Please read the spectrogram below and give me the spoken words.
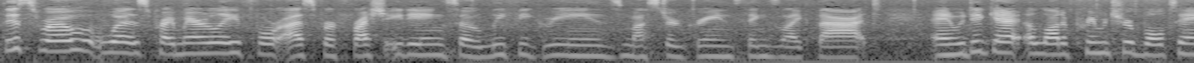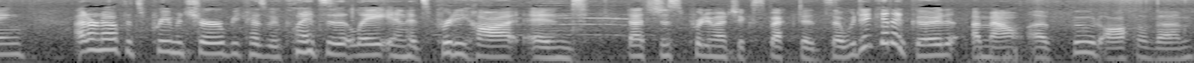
This row was primarily for us for fresh eating, so leafy greens, mustard greens, things like that. And we did get a lot of premature bolting. I don't know if it's premature because we planted it late and it's pretty hot and that's just pretty much expected. So we did get a good amount of food off of them.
